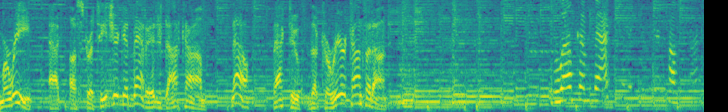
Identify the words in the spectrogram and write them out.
marie at a strategicadvantage.com. Now, back to The Career Confidante. Welcome back to The Career Confidante.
